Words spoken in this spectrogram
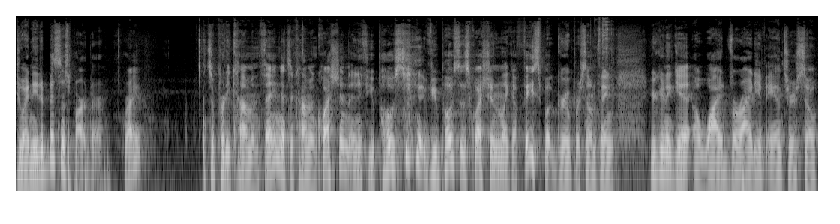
do I need a business partner? Right? it's a pretty common thing. It's a common question, and if you post if you post this question in like a Facebook group or something, you're going to get a wide variety of answers. So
